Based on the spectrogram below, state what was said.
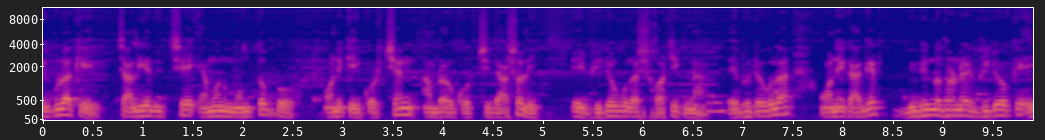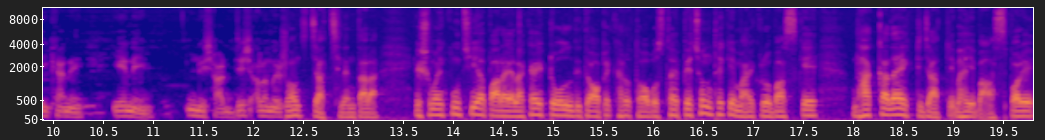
এগুলাকে চালিয়ে দিচ্ছে এমন মন্তব্য অনেকেই করছেন, আমরাও করছি যে আসলে এই ভিডিওগুলো সঠিক না। এই ভিডিওগুলো অনেক আগের বিভিন্ন ধরনের ভিডিওকে এইখানে এনে সার্জিস আলমের গঞ্জ যাচ্ছিলেন তারা। এ সময় কুচিয়া পাড়া এলাকায় টোল দিতে অপেক্ষারত অবস্থায় পেছন থেকে মাইক্রোবাসকে ধাক্কা দেয় একটি যাত্রীবাহী বাস। পরে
